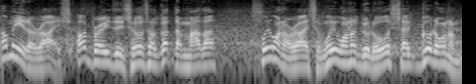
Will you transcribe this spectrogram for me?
I'm here to race. I breed this horse. I've got the mother. We want to race him. We want a good horse. So good on him."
